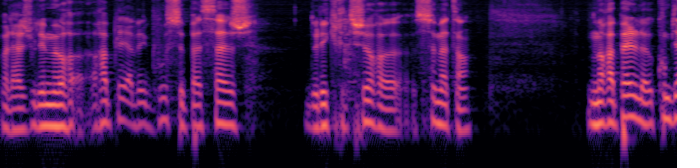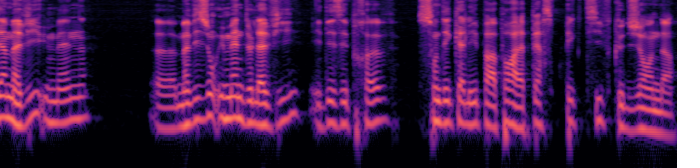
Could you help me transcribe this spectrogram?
Voilà, je voulais me rappeler avec vous ce passage de l'Écriture euh, ce matin. Me rappelle combien ma vie humaine, euh, ma vision humaine de la vie et des épreuves sont décalées par rapport à la perspective que Dieu en a.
